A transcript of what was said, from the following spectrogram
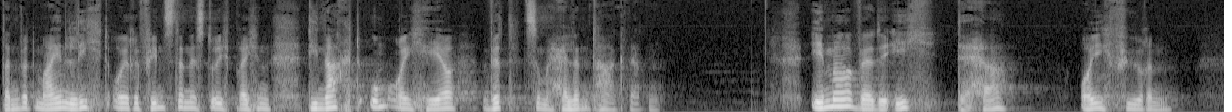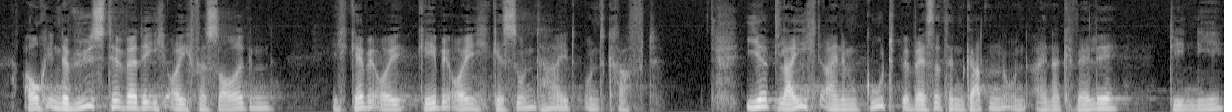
dann wird mein Licht eure Finsternis durchbrechen, die Nacht um euch her wird zum hellen Tag werden. Immer werde ich, der Herr, euch führen. Auch in der Wüste werde ich euch versorgen. Ich gebe euch, gebe euch Gesundheit und Kraft. Ihr gleicht einem gut bewässerten Garten und einer Quelle, die nie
